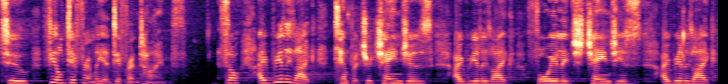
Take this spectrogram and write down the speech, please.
to feel differently at different times so I really like temperature changes. I really like foliage changes. I really like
